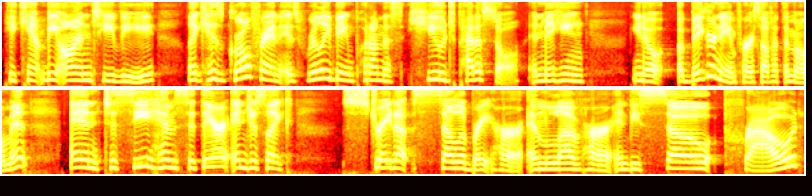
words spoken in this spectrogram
He can't be on TV. Like his girlfriend is really being put on this huge pedestal and making, you know, a bigger name for herself at the moment. And to see him sit there and just like straight up celebrate her and love her and be so proud,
